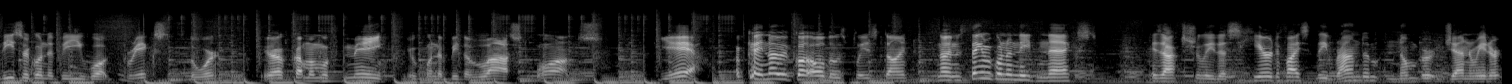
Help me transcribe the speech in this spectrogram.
These are going to be what breaks the floor. You're coming with me. You're going to be the last ones. Yeah. Okay, now we've got all those placed down. Now the thing we're going to need next is actually this here device, the random number generator.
